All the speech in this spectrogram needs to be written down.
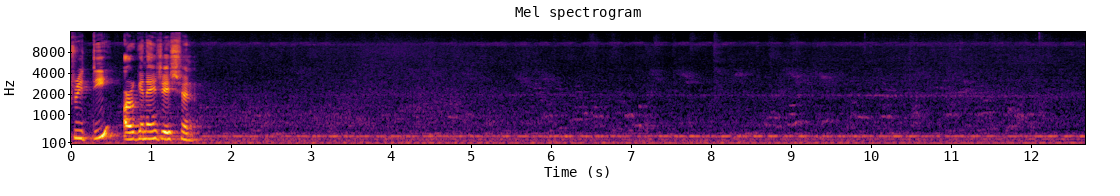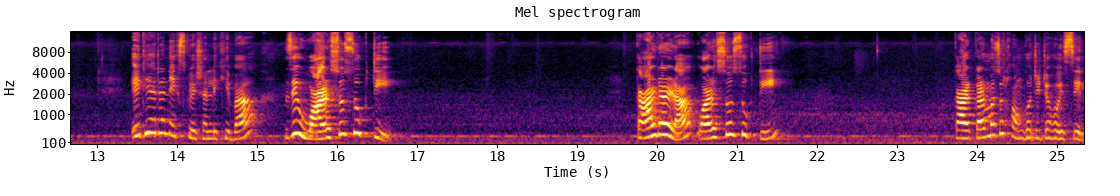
Treaty Organisation এতিয়া এটা নেক্সট কুৱেশ্যন লিখিবা যে ৱাৰছ চুক্তি কাৰ দ্বাৰা ৱাৰছ চুক্তি কাৰ কাৰ মাজত সংঘটিত হৈছিল?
